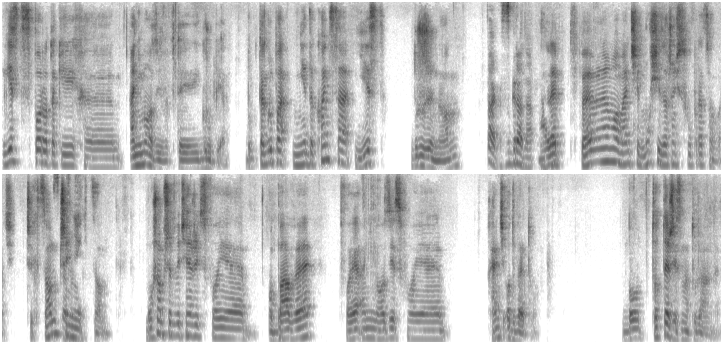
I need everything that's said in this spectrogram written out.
jest sporo takich e, animozji w tej grupie. Bo ta grupa nie do końca jest drużyną, Tak, zgrana. ale w pewnym momencie musi zacząć współpracować. Czy chcą, czy nie chcą. Muszą przezwyciężyć swoje obawy, swoje animozje, swoje chęć odwetu. Bo to też jest naturalne.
